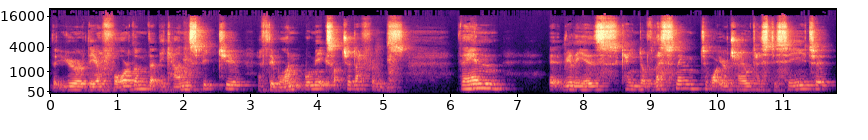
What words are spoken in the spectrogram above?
that you're there for them, that they can speak to you if they want, will make such a difference. Then it really is kind of listening to what your child has to say to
